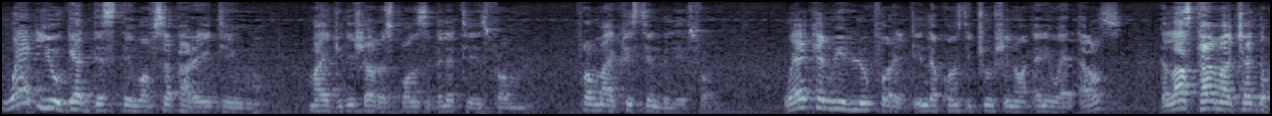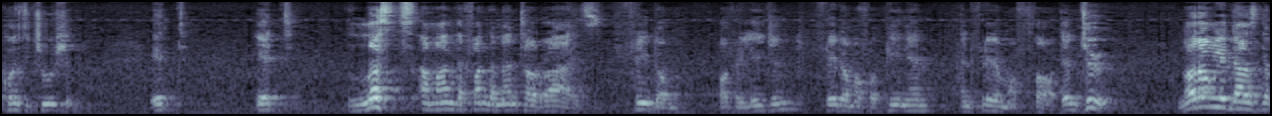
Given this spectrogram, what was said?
where do you get this thing of separating my judicial responsibilities from, from my Christian beliefs from? Where can we look for it? In the Constitution or anywhere else? The last time I checked the Constitution, it, it lists among the fundamental rights freedom of religion, freedom of opinion, and freedom of thought. And two, not only does the,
